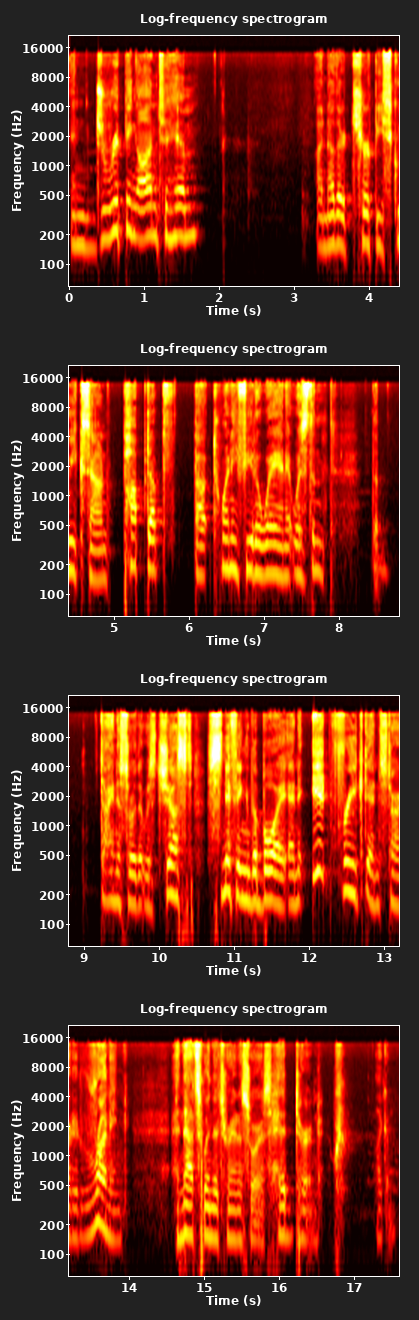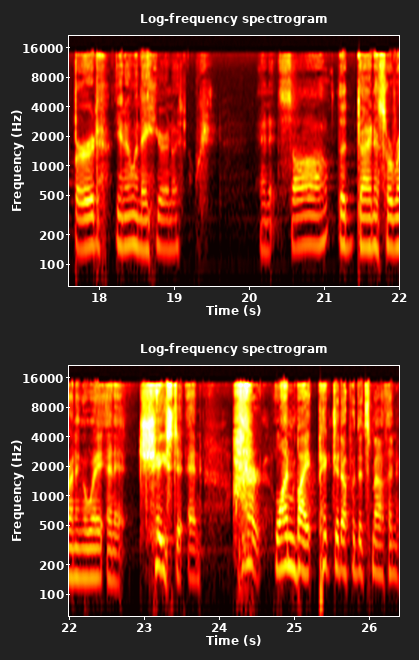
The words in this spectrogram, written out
and dripping onto him. Another chirpy squeak sound popped up about 20 feet away, and it was the, the dinosaur that was just sniffing the boy, and it freaked and started running. And that's when the Tyrannosaurus head turned like a bird, you know, when they hear a noise. And it saw the dinosaur running away and it chased it and one bite picked it up with its mouth and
